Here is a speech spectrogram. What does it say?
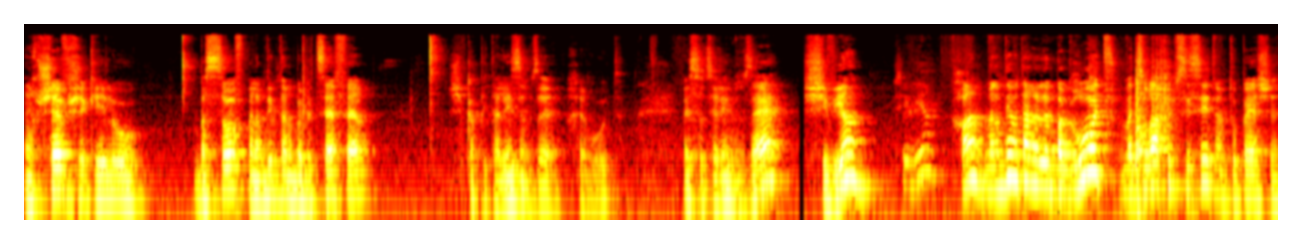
אני חושב שכאילו בסוף מלמדים אותנו בבית ספר שקפיטליזם זה חירות, וסוציאליזם זה שוויון. שוויון. נכון? מלמדים אותנו לבגרות בצורה הכי בסיסית ומטופשת.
